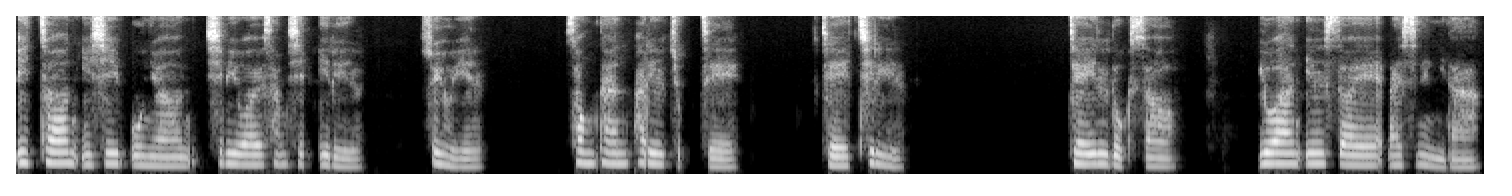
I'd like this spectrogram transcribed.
2025년 12월 31일 수요일 성탄 8일 축제 제7일 제1독서 요한 1서의 말씀입니다.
